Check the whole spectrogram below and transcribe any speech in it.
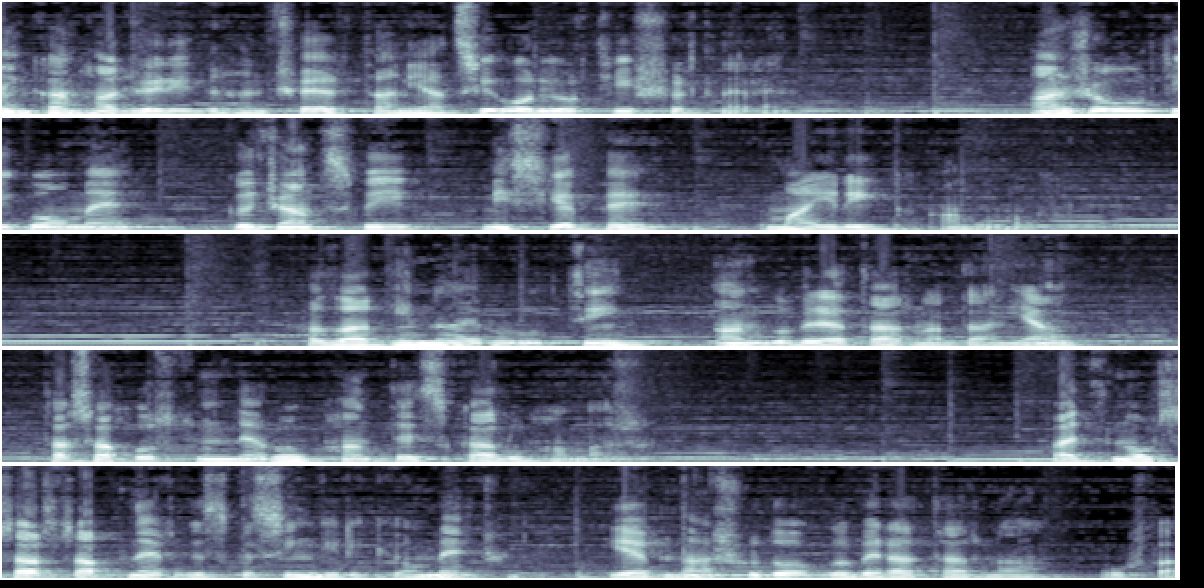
այնքան հաջերի դհնչեր տանյացի օրիորդի շրտներեն։ Ան ժողովրդի կողմէ կջանցվի միս եփե մայրիկ անունով։ 1908-ին ան գվերատարնա Դանյան տասախոստուններով հանդես գալու համար։ Բայց նոր սարսափներ կսկսին Գրիգիո մեջ եւ նա շուտով կվերադառնա Ուֆա։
